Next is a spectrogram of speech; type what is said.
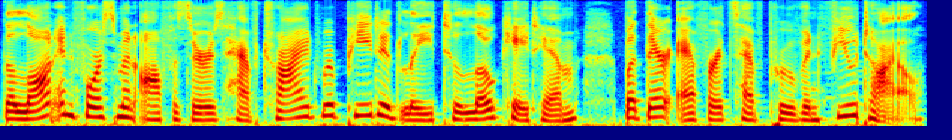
The law enforcement officers have tried repeatedly to locate him, but their efforts have proven futile.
